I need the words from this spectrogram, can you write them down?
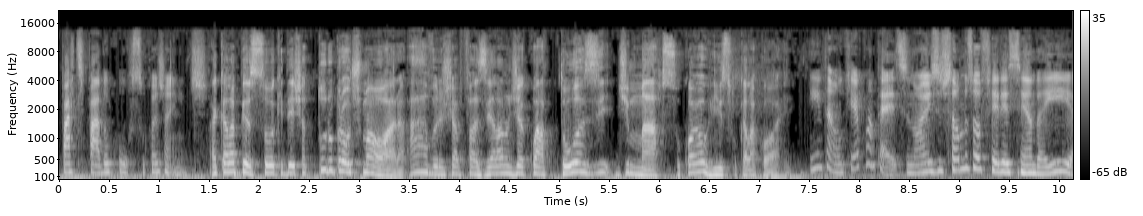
participar do curso com a gente. Aquela pessoa que deixa tudo para a última hora. Ah, vou deixar fazer lá no dia 14 de março. Qual é o risco que ela corre? Então, o que acontece? Nós estamos oferecendo aí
